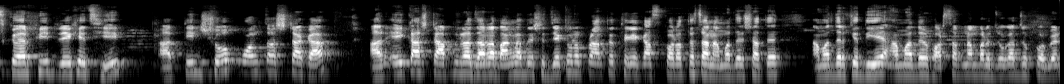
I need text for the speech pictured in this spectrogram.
স্কোয়ার ফিট রেখেছি তিনশো পঞ্চাশ টাকা। আর এই কাজটা আপনারা যারা বাংলাদেশের যে কোনো প্রান্ত থেকে কাজ করাতে চান আমাদের সাথে, আমাদেরকে দিয়ে আমাদের হোয়াটসঅ্যাপ নাম্বারে যোগাযোগ করবেন।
